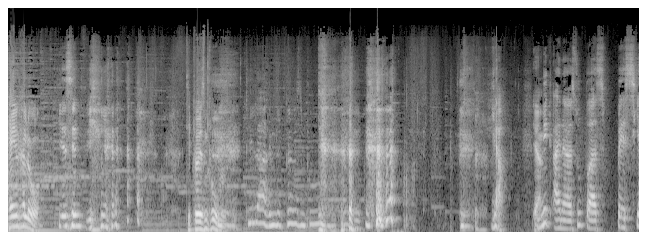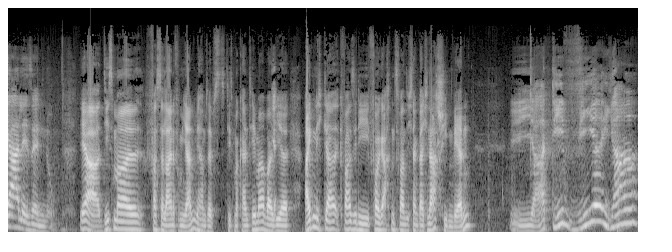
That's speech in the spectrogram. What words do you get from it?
Hey und hallo, Hier sind wir. die bösen Puben. Die lachende bösen Buben. ja, Ja. mit einer super speziale Sendung. Ja, diesmal fast alleine vom Jan. Wir haben selbst diesmal kein Thema, weil Ja. wir eigentlich quasi die Folge 28 dann gleich nachschieben werden. Ja, die wir ja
